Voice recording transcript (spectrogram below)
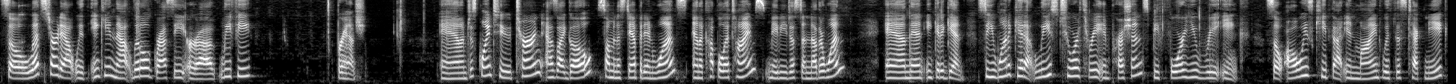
so let's start out with inking that little grassy or uh, leafy branch. And I'm just going to turn as I go. So I'm to stamp it in once and a couple of times, maybe just another one and then ink it again. So you want to get at least two or three impressions before you re-ink. So always keep that in mind with this technique.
